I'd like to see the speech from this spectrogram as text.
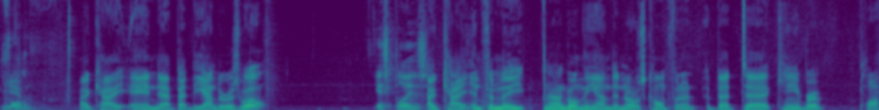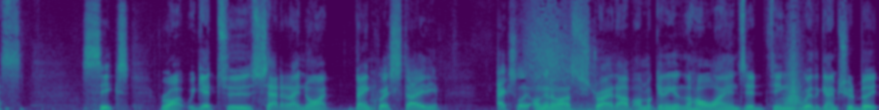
for them. Okay. And uh, but the under as well. Yes, please. Okay. And for me, I'm going the under. Not as confident, but uh, Canberra plus six. Right. We get to Saturday night, Bankwest Stadium. Actually, I'm going to ask straight up. I'm not going to get into the whole ANZ thing where the game should be.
